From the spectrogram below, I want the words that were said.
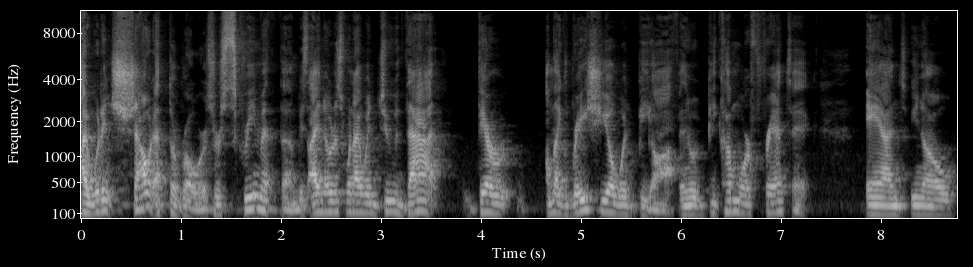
i wouldn't shout at the rowers or scream at them because i noticed when i would do that their i'm like ratio would be off and it would become more frantic and you know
